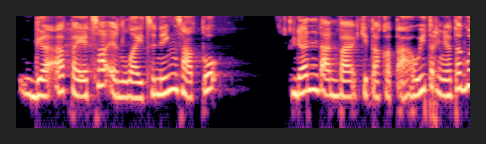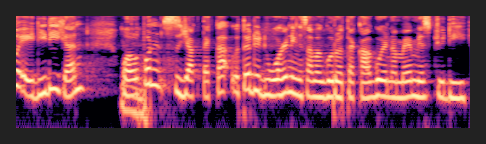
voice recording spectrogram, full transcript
nggak apa ya, it's not enlightening satu dan tanpa kita ketahui ternyata gue ADD kan? Walaupun sejak TK itu udah di warning sama guru TK gue namanya Miss Judy.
